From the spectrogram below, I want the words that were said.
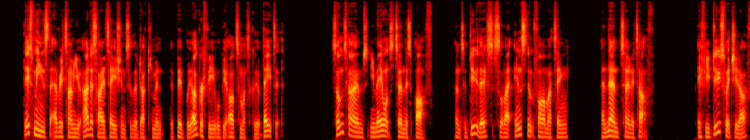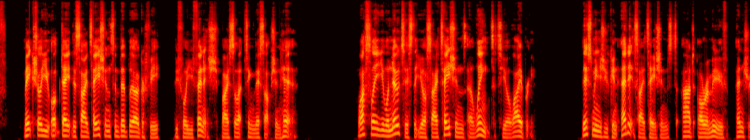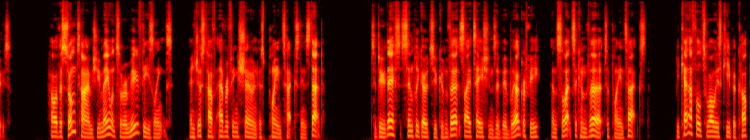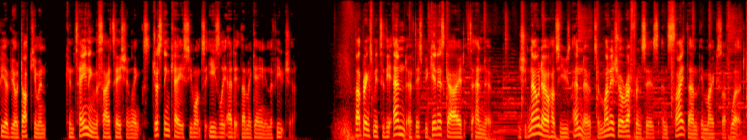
This means that every time you add a citation to the document, the bibliography will be automatically updated. Sometimes you may want to turn this off, and to do this, select Instant Formatting and then turn it off. If you do switch it off, make sure you update the citations and bibliography before you finish by selecting this option here. Lastly, you will notice that your citations are linked to your library. This means you can edit citations to add or remove entries. However, sometimes you may want to remove these links and just have everything shown as plain text instead. To do this, simply go to Convert Citations in Bibliography and select to convert to plain text. Be careful to always keep a copy of your document containing the citation links, just in case you want to easily edit them again in the future. That brings me to the end of this beginner's guide to EndNote. You should now know how to use EndNote to manage your references and cite them in Microsoft Word.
